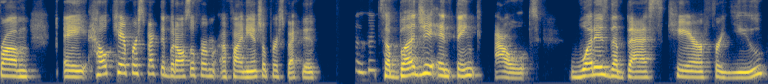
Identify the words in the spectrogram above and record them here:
from a healthcare perspective but also from a financial perspective Mhm. to budget and think out what is the best care for you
